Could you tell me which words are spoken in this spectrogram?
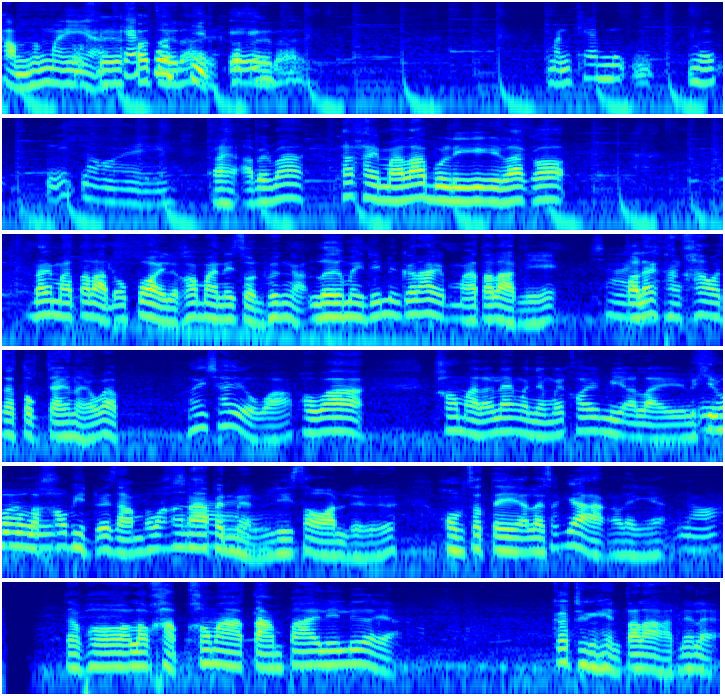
ขำทำไมอะ แค่พูดผิดเอง มันแค่มุกมุกนิดหน่อยไปเอาเป็นว่าถ้าใครมาลาดบุรีแล้วก็ได้มาตลาดโอปอยหรือเข้ามาในสวนพึ่งอะเลยมาอีกนิดนึงก็ได้มาตลาดนี้ใช่ตอนแรกทางเข้าอาจจะตกใจหน่อยว่าแบบเฮ้ยใช่เหรอวะ เพราะว่าเข้ามาแรกๆมันยังไม่ค่อยมีอะไรเลยคิดว่าเราเข้าผิดด้วยซ้ำเพราะว่าข้างหน้าเป็นเหมือนรีสอร์ทหรือโฮมสเตย์อะไรสักอย่างอะไรเงี้ยเนาะแต่พอเราขับเข้ามาตามป้ายเรื่อยๆอะก็ถึงเห็นตลาดนี่แหละ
